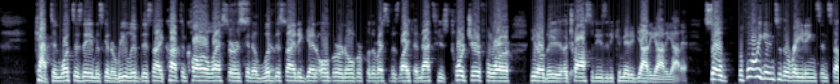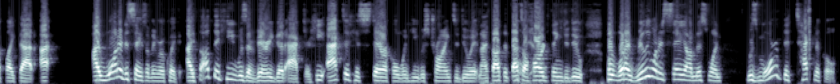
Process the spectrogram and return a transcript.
"Captain, what's his name, is going to relive this night. Captain Carl Lester is going to live yes. this night again over and over for the rest of his life, and that's his torture for you know the atrocities that he committed. Yada yada yada." So before we get into the ratings and stuff like that, I. I wanted to say something real quick. I thought that he was a very good actor. He acted hysterical when he was trying to do it, and I thought that that's Oh, a yeah. hard thing to do. But what I really wanted to say on this one was more of the technical.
